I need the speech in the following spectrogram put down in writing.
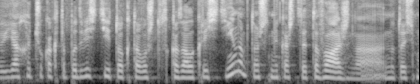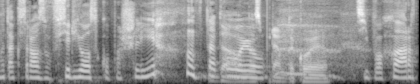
Я хочу как-то подвести итог того, что сказала Кристина, потому что, мне кажется, это важно. Ну, то есть мы так сразу в серьезку пошли. Да, у нас прям такое... типа, хард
